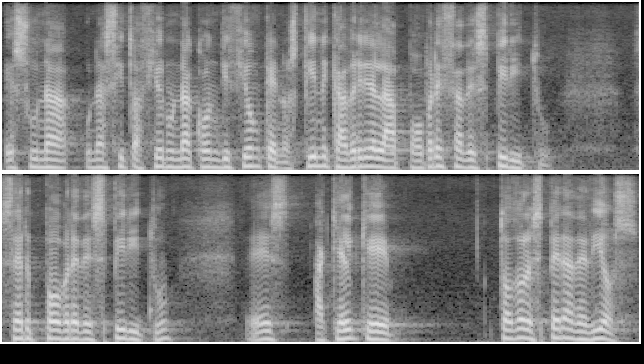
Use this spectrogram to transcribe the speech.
es una, una, situación, una condición que nos tiene que abrir a la pobreza de espíritu. Ser pobre de espíritu es aquel que todo lo espera de Dios.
